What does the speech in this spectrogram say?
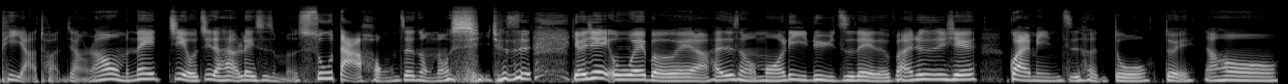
屁雅团这样。然后我们那一季我记得还有类似什么苏打红这种东西，就是有一些无为不为啊，还是什么魔力绿之类的，反正就是一些怪名字很多，对，然后。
